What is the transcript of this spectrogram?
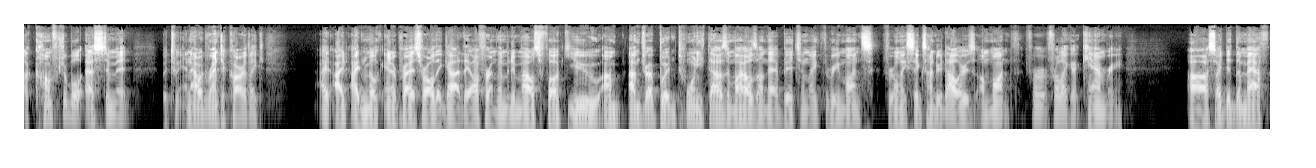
a comfortable estimate between, and I would rent a car like I, I'd, I'd, milk Enterprise for all they got. They offer unlimited miles. Fuck you. I'm I'm putting twenty thousand miles on that bitch in like three months for only six hundred dollars a month for for like a Camry. Uh, so I did the math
